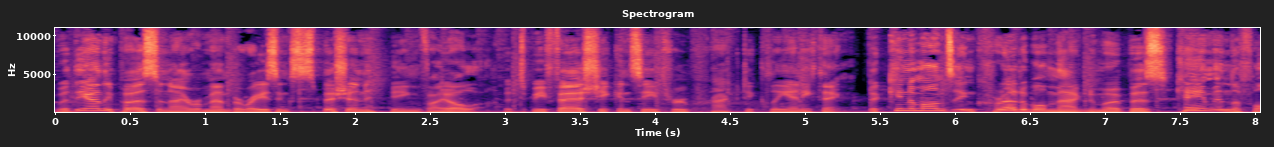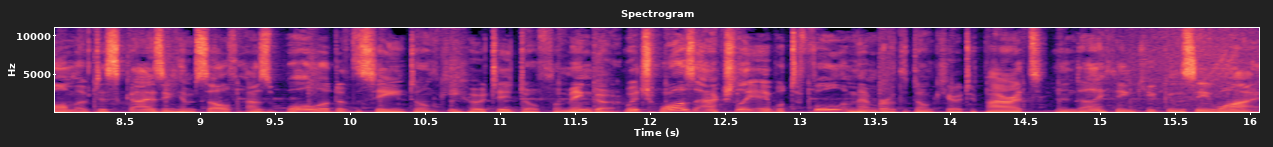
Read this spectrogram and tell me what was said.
with the only person I remember raising suspicion being Viola. But to be fair, she can see through practically anything. But Kinemon's incredible magnum opus came in the form of disguising himself as Warlord of the Sea Don Quixote Doflamingo, which was actually able to fool a member of the Don Quixote Pirates, and I think you can see why.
